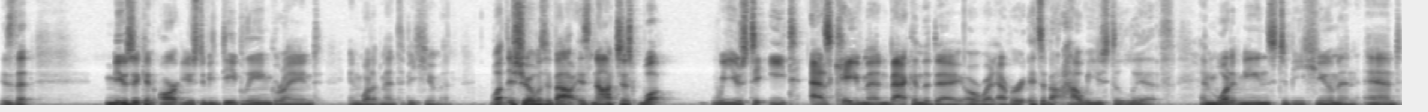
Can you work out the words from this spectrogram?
is that music and art used to be deeply ingrained in what it meant to be human. What the show is about is not just what we used to eat as cavemen back in the day or whatever. It's about how we used to live and what it means to be human and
